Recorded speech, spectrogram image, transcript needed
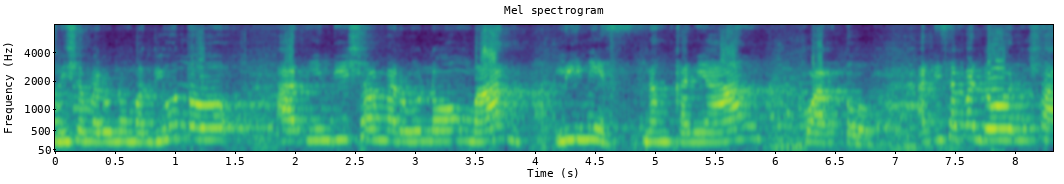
hindi siya marunong magluto, at hindi siya marunong maglinis ng kanyang kwarto. At isa pa doon, siya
